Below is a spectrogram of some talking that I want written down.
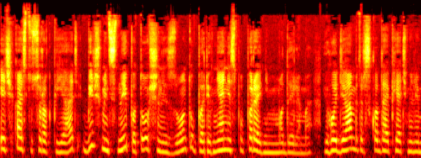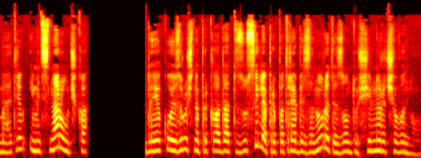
HI145 більш міцний потовщений зонд у порівнянні з попередніми моделями. Його діаметр складає 5 мм і міцна ручка, до якої зручно прикладати зусилля при потребі занурити зонд у щільну речовину.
